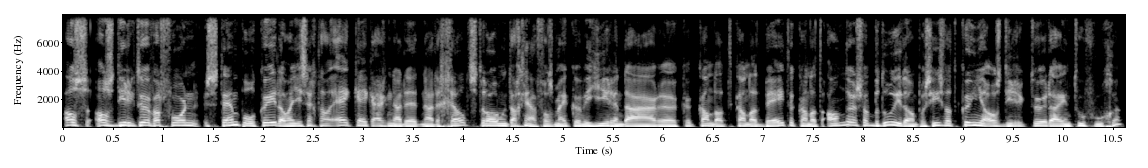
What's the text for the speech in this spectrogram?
als, als directeur, wat voor een stempel kun je dan? Want je zegt al, ik keek eigenlijk naar de, naar de geldstroom. Ik dacht, ja, volgens mij kunnen we hier en daar, kan, dat, kan dat beter, kan dat anders? Wat bedoel je dan precies? Wat kun je als directeur daarin toevoegen?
